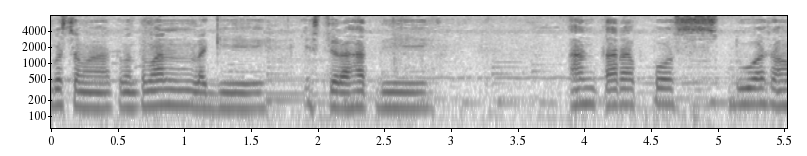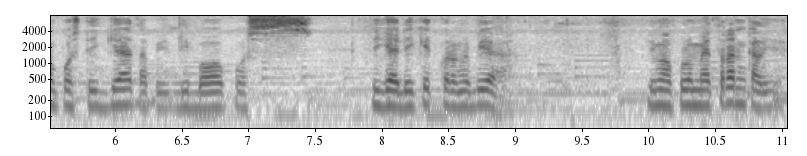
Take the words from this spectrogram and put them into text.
gue sama teman-teman lagi istirahat di antara pos 2 sama pos 3 tapi di bawah pos 3 dikit kurang lebih ya. 50 meteran kali ya.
